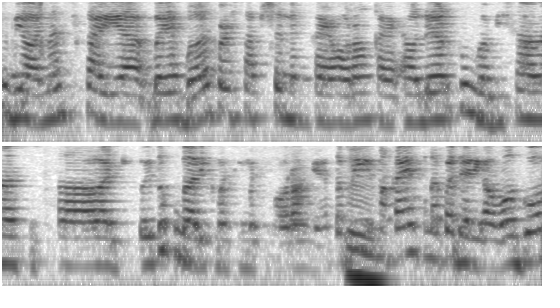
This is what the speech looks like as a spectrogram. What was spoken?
to be honest kayak banyak banget perception yang kayak orang kayak LDR tuh nggak bisa lah susah lah gitu itu kembali ke masing-masing orang ya tapi Hmm. makanya kenapa dari awal gue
